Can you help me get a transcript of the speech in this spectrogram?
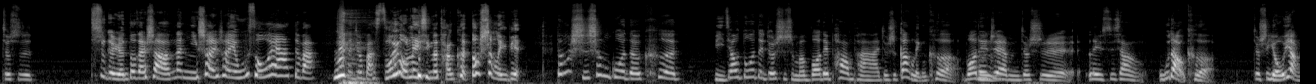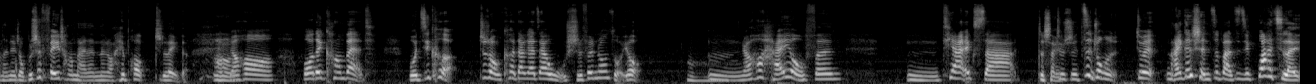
就是是个人都在上，那你上一上也无所谓啊，对吧？那就把所有类型的团课都上了一遍。当时上过的课比较多的就是什么 body pump 啊，就是杠铃课；body jam 就是类似像舞蹈课，就是有氧的那种，不是非常难的那种 hip hop 之类的。然后 body combat 搏击课这种课大概在五十分钟左右。嗯，然后还有分。嗯，T R X 啊，就是自重，就拿一根绳子把自己挂起来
